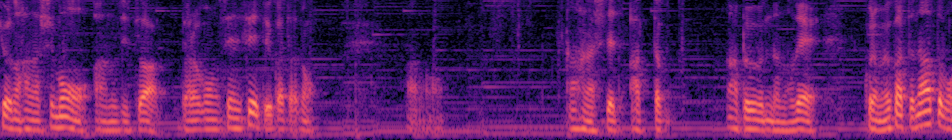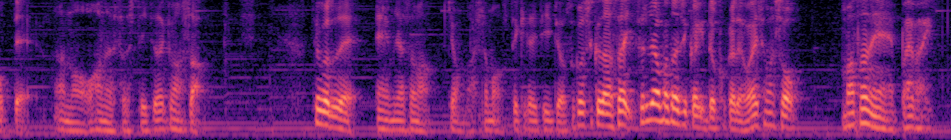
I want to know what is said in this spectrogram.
今日の話も、あの、実は、ドラゴン先生という方の、あの、話であった部分なので、これも良かったなと思って、あの、お話しさせていただきました。ということで、えー、皆様、今日も明日も素敵な一日をお過ごしください。それではまた次回どこかでお会いしましょう。またね、バイバイ。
